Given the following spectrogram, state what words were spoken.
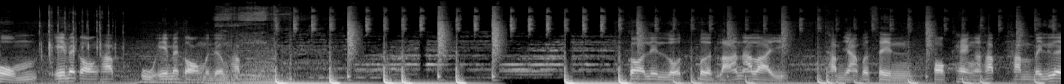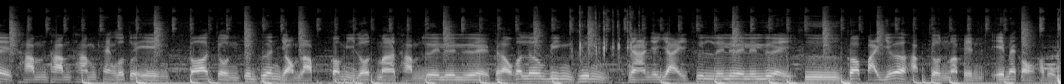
ผมเอแมกองครับ อู่เอแมกองเหมือนเดิมครับ ก็เล่นรถเปิดร้านอะไรทำยางเปอร์เซ็นต์ออกแข่งอะครับทำไปเรื่อยทำทำทำแข่งรถตัวเอง ก็จนเพื่อนๆยอมรับ ก็มีรถมาทำเรื่อยๆเรื่อยๆเราก็เริ่มวิ่งขึ้นงานใหญ่ๆขึ้นเรื่อยๆเรื่อยๆคือก็ไปเยอะครับจนมาเป็นเอแมกองครับผม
